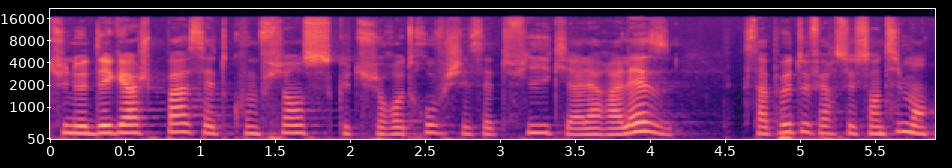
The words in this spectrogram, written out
tu ne dégages pas cette confiance que tu retrouves chez cette fille qui a l'air à l'aise, ça peut te faire ce sentiment.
